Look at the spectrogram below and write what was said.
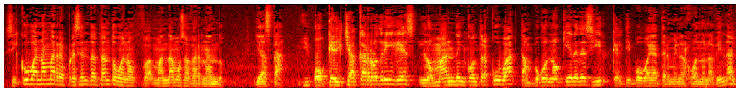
si Cuba no me representa tanto, bueno, mandamos a Fernando. Ya está. O que el Chaca Rodríguez lo manden contra Cuba, tampoco no quiere decir que el tipo vaya a terminar jugando una final.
